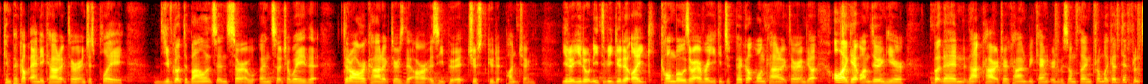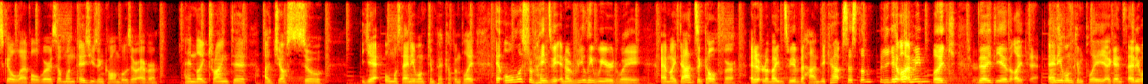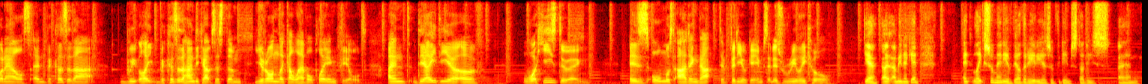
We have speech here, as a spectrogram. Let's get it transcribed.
can pick up any character and just play. You've got to balance it in certain in such a way that there are characters that are, as he put it, just good at punching. You know, you don't need to be good at like combos or whatever. You could just pick up one character and be like, "Oh, I get what I'm doing here." But then that character can be countered with something from like a different skill level where someone is using combos or whatever, and like trying to adjust so yeah, almost anyone can pick up and play. It almost reminds me in a really weird way. Uh, my dad's a golfer, and it reminds me of the handicap system. If you get what I mean, like sure. the idea that like yeah, anyone can play against anyone else, and because of that, we like because of the handicap system, you're on like a level playing field. And the idea of what he's doing is almost adding that to video games, and it's really cool. Yeah, I, I mean, again, it, like so many of the other areas of the game studies um,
